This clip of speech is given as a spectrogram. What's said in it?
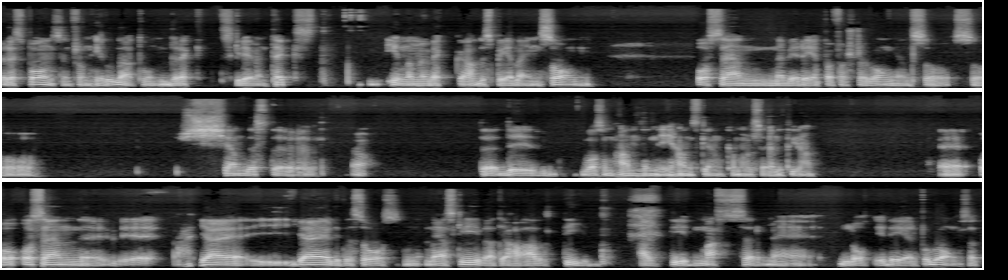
responsen från Hilda, att hon direkt skrev en text, inom en vecka hade spelat in sång. Och sen när vi repade första gången så, så kändes det, ja, det, det var som handen i handsken kan man väl säga lite grann. Eh, och, och sen, eh, jag, är- jag är lite så när jag skriver att jag har alltid, alltid massor med låtidéer på gång. Så att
